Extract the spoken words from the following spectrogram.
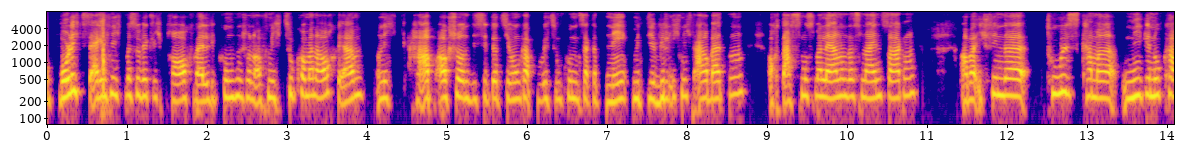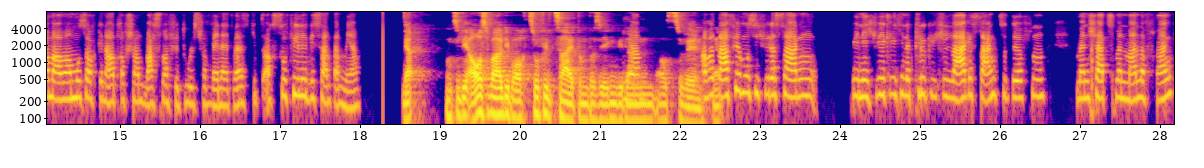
obwohl ich es eigentlich nicht mehr so wirklich brauche, weil die Kunden schon auf mich zukommen auch, ja. Und ich habe auch schon die Situation gehabt, wo ich zum Kunden gesagt habe, nee, mit dir will ich nicht arbeiten. Auch das muss man lernen, das Nein sagen. Aber ich finde, Tools kann man nie genug haben, aber man muss auch genau darauf schauen, was man für Tools verwendet, weil es gibt auch so viele wie Sand am Meer. Ja, und so die Auswahl, die braucht so viel Zeit, um das irgendwie dann ja. auszuwählen. Aber ja. dafür muss ich wieder sagen, bin ich wirklich in der glücklichen Lage, sagen zu dürfen, mein Schatz, mein Mann, der Frank,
